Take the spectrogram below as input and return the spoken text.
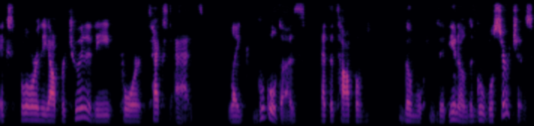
explore the opportunity for text ads like Google does at the top of the, the you know the Google searches.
